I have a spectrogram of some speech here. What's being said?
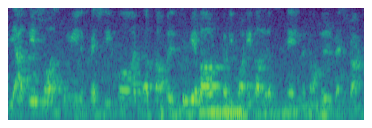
the average cost per meal, especially for a couple, it should be about 30 40 dollars in a normal restaurant.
